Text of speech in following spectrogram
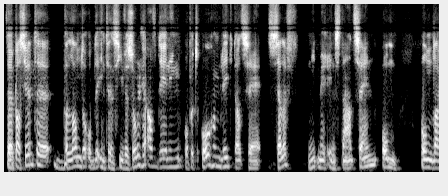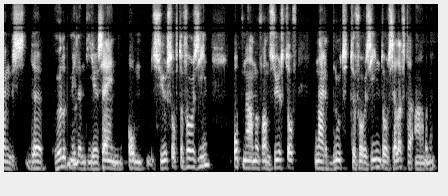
De patiënten belanden op de intensieve zorgafdeling op het ogenblik dat zij zelf niet meer in staat zijn om ondanks de hulpmiddelen die er zijn om zuurstof te voorzien, opname van zuurstof naar het bloed te voorzien door zelf te ademen.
